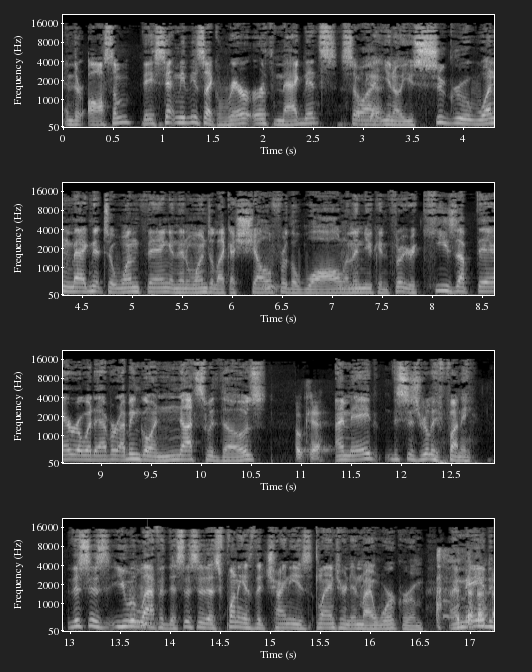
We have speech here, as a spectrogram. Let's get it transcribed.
and they're awesome. They sent me these like rare earth magnets. So I, you know, you Sugru one magnet to one thing and then one to like a shell for the wall and then you can throw your keys up there or whatever. I've been going nuts with those. Okay. I made. This is really funny. This is you will mm-hmm. laugh at this. This is as funny as the Chinese lantern in my workroom. I made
